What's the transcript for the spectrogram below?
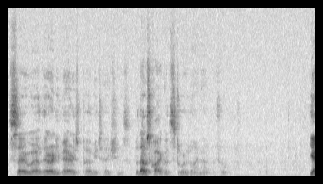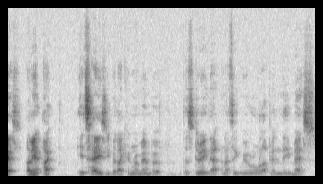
So uh, there are only various permutations. But that was quite a good storyline. Yes, I mean, I, it's hazy, but I can remember us doing that, and I think we were all up in the mess,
